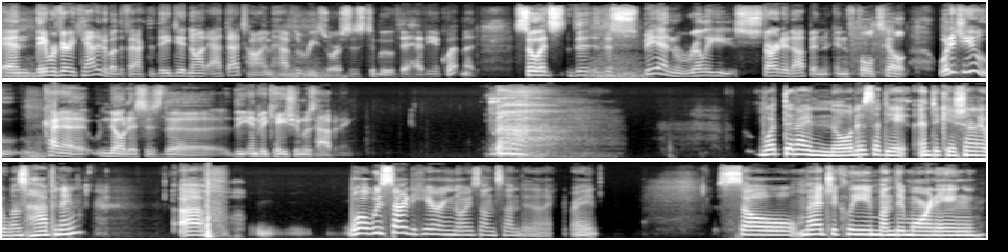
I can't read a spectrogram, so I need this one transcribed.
And they were very candid about the fact that they did not at that time have the resources to move the heavy equipment. So it's the, the spin really started up in, in full tilt. What did you kind of notice as the, the invocation was happening? what did I notice at the indication it was happening? Uh, well, we started hearing noise on Sunday night, right? so magically Monday morning,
